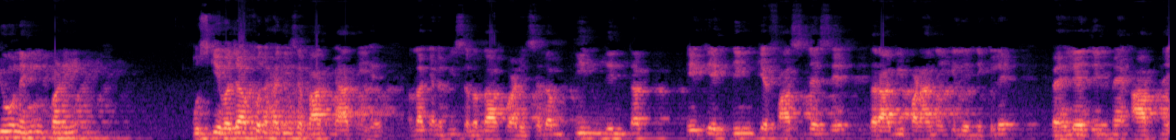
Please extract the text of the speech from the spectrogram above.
क्यों नहीं पढ़ी? उसकी वजह खुद हदीस पाक में आती है। अल्लाह के नबी सल्लल्लाहु अलैहि वसल्लम तीन दिन तक एक एक दिन के फासले से तरावी पढ़ाने के लिए निकले। पहले दिन में आपने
